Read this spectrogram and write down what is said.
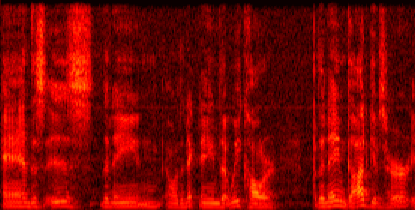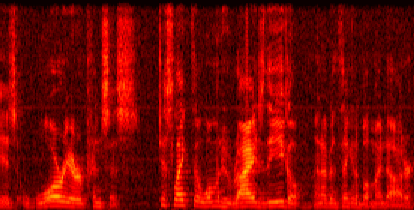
And this is the name or the nickname that we call her. But the name God gives her is Warrior Princess, just like the woman who rides the eagle. And I've been thinking about my daughter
